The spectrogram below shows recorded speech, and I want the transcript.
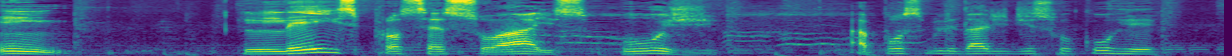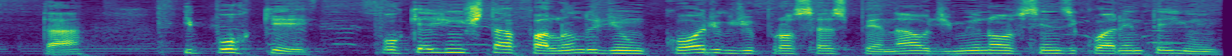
em leis processuais hoje a possibilidade disso ocorrer, tá? E por quê? Porque a gente está falando de um Código de Processo Penal de 1941,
